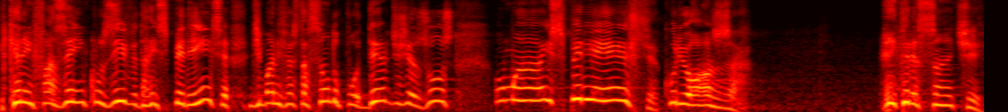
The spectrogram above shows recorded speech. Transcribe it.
e querem fazer, inclusive, da experiência de manifestação do poder de Jesus uma experiência curiosa. É interessante.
